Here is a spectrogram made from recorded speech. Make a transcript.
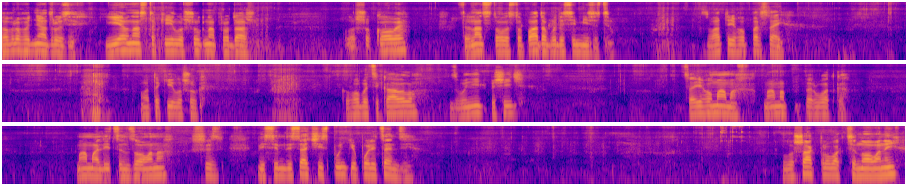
Доброго дня, друзі. Є в нас такий лошук на продажу. Лошукове 13 листопада буде 7 місяців. Звати його Персей. Ось такий лошук. Кого би цікавило, дзвоніть, пишіть. Це його мама, мама перводка. Мама ліцензована. Шиз- 86 пунктів по ліцензії. Лошак провакцинований.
